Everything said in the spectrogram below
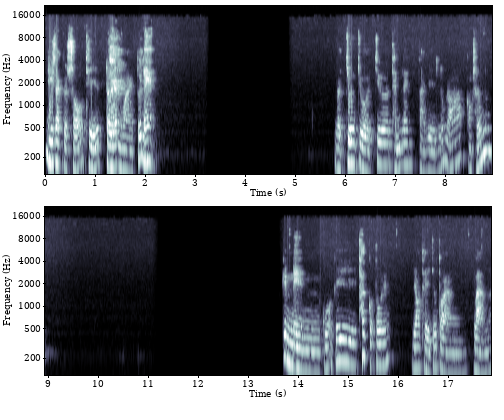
Đi ra cửa sổ thì trời ở ngoài tối đen. Và chuông chùa chưa thỉnh lên tại vì lúc đó còn sớm lắm. Cái nền của cái thất của tôi ấy, do thầy châu toàn làm đó,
